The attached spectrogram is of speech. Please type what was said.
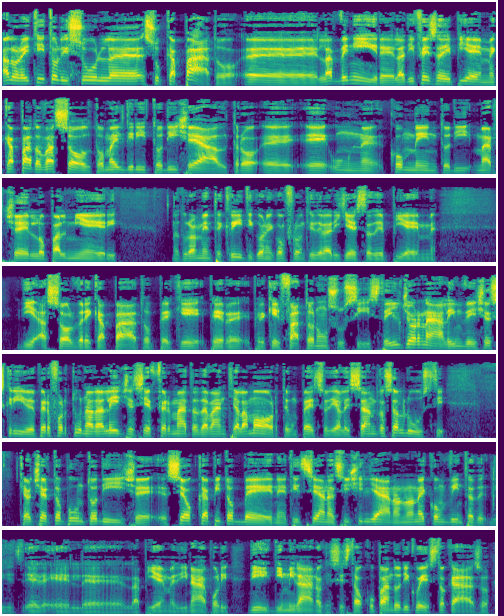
Allora, i titoli sul, su Cappato, eh, l'avvenire, la difesa dei PM, Cappato va assolto ma il diritto dice altro, eh, è un commento di Marcello Palmieri, naturalmente critico nei confronti della richiesta del PM di assolvere Cappato perché, per, perché, il fatto non sussiste. Il giornale invece scrive per fortuna la legge si è fermata davanti alla morte, un pezzo di Alessandro Sallusti che a un certo punto dice se ho capito bene Tiziana Siciliano non è convinta de, de, la PM di Napoli di, di Milano che si sta occupando di questo caso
